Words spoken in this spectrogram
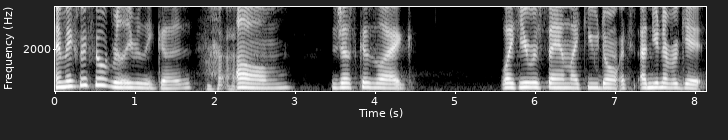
It makes me feel really, really good. um, just cause like, like you were saying, like you don't, ex- and you never get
